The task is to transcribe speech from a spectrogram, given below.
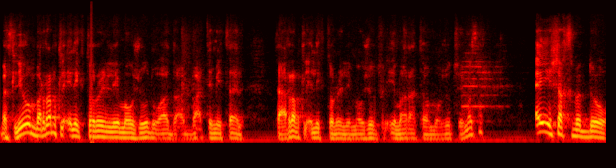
بس اليوم بالربط الإلكتروني اللي موجود وبعطي مثال تاع الربط الإلكتروني اللي موجود في الإمارات أو موجود في مصر أي شخص بده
